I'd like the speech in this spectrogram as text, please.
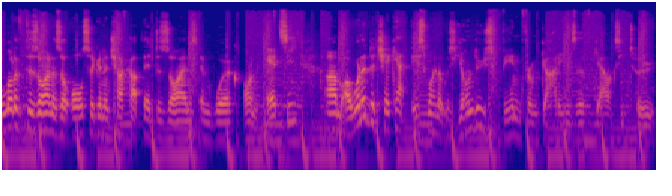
A lot of designers are also going to chuck up their designs and work on Etsy. Um, I wanted to check out this one. It was Yondu's Fin from Guardians of Galaxy 2.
